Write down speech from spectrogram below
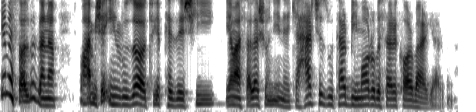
یه مثال بزنم. ما همیشه این روزا توی پزشکی یه مسئلهشون اینه که هر چه زودتر بیمار رو به سر کار برگردونن.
